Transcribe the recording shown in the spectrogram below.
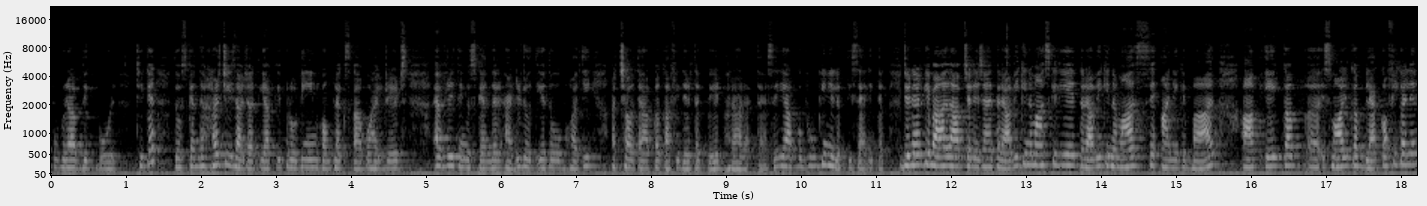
पूरा बिग बोल ठीक है? तो उसके अंदर हर चीज़ आ जाती है, आपकी प्रोटीन कॉम्प्लेक्स कार्बोहाइड्रेट्स एवरीथिंग उसके अंदर एडिड होती है तो बहुत ही अच्छा होता है, आपका काफ़ी देर तक पेट भरा रहता है। सही आपको भूख ही नहीं लगती सैरी तक। डिनर के बाद आप चले जाएँ तरावी की नमाज़ के लिए। तरावी की नमाज़ से आने के बाद आप एक cup small cup black coffee का लें।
